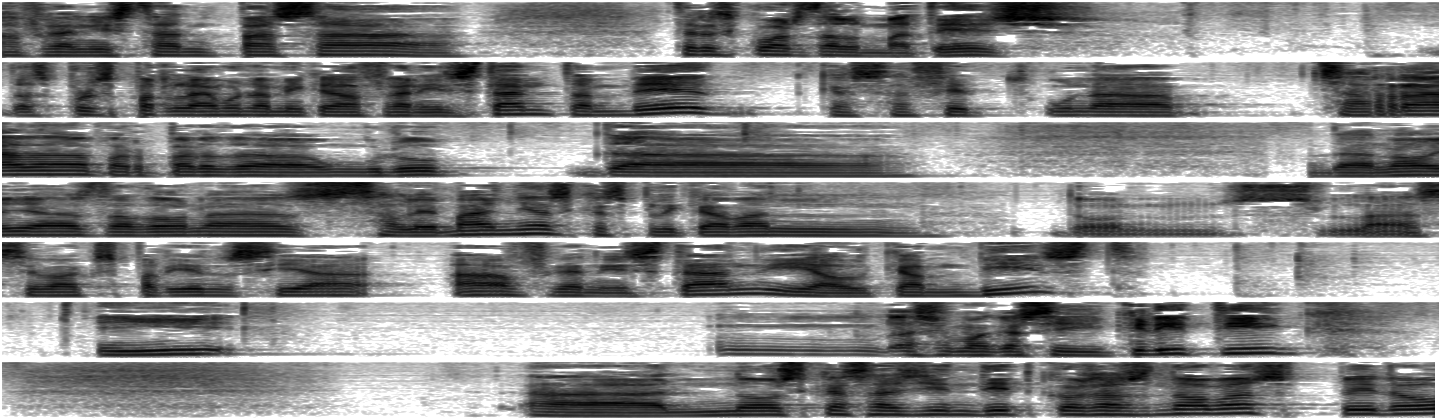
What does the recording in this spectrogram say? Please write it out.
Afganistan passa tres quarts del mateix. Després parlem una mica d'Afganistan també, que s'ha fet una xerrada per part d'un grup de, de noies, de dones alemanyes que explicaven doncs, la seva experiència a Afganistan i el que han vist i mm, deixem que sigui crític Uh, no és que s'hagin dit coses noves, però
